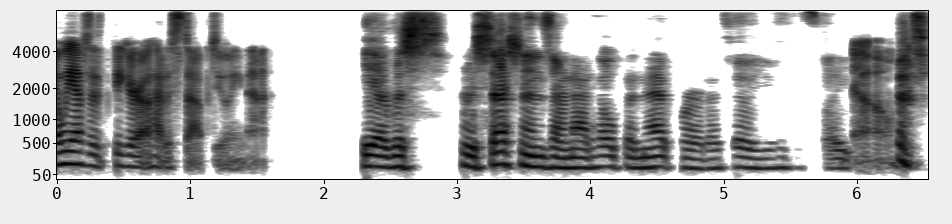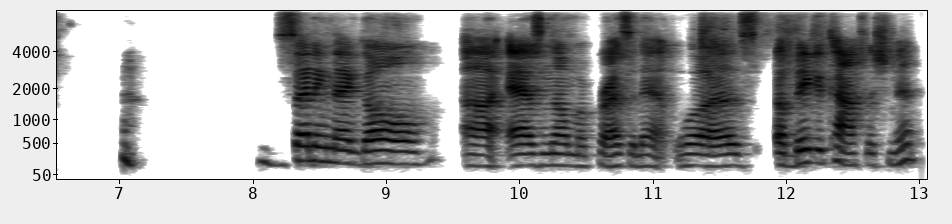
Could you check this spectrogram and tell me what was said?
and we have to figure out how to stop doing that. Yeah, res- recessions are not helping that part. I tell you, it's like no. Setting that goal uh, as NOMA president was a big accomplishment,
